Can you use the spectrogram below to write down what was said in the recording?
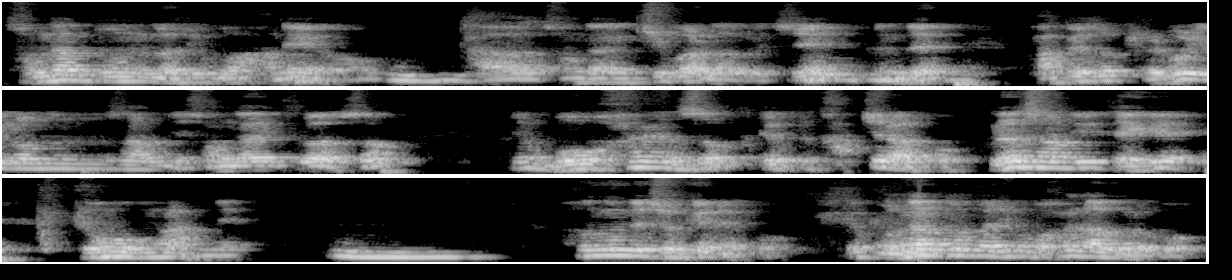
성당 돈 가지고 뭐 안 해요. 음. 다 성당에 기부하려고 그랬지. 근데 밖에서 별볼 일 없는 사람들이 성당에 들어와서 그냥 뭐 하면서 그때부터 갑질하고 그런 사람들이 되게 교목금을 안 내. 음. 헌금도 적게 내고 그 본당 돈 가지고 뭐 하려고 그러고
